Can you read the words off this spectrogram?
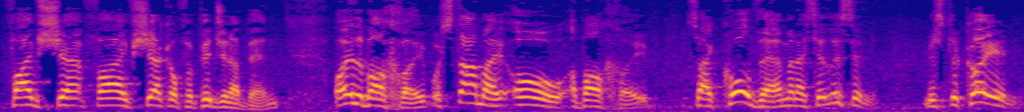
five, she- five shekel for pigeon aben, or the balchayv, or stam I owe a balchayv. So I call them and I say, listen, Mr. Kohen,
